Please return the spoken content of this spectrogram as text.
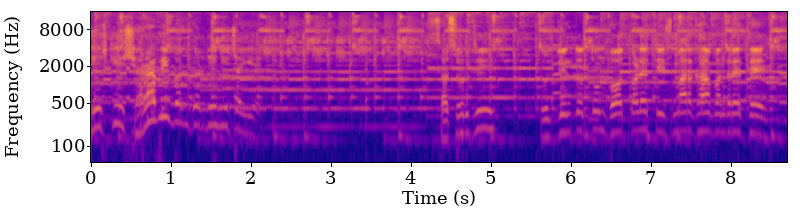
देश की शराब ही बंद कर देनी चाहिए। ससुर जी, उस दिन तो तुम बहुत बड़े तीस मार खा बंद रहे थे।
